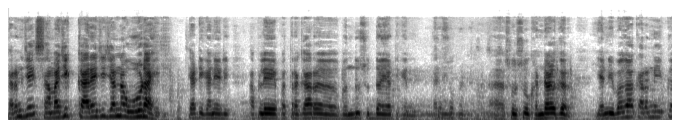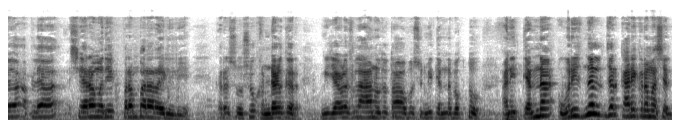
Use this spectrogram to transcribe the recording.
कारण जे सामाजिक कार्याची ज्यांना ओढ आहे त्या ठिकाणी आले. आपले पत्रकार बंधूसुद्धा या ठिकाणी. सोसो खंडाळकर यांनी बघा कारण एक आपल्या शहरामध्ये एक परंपरा राहिलेली आहे. कारण सोसो खंडाळकर मी ज्यावेळेस लहान होतो तेव्हापासून मी त्यांना बघतो. आणि त्यांना ओरिजिनल जर कार्यक्रम असेल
